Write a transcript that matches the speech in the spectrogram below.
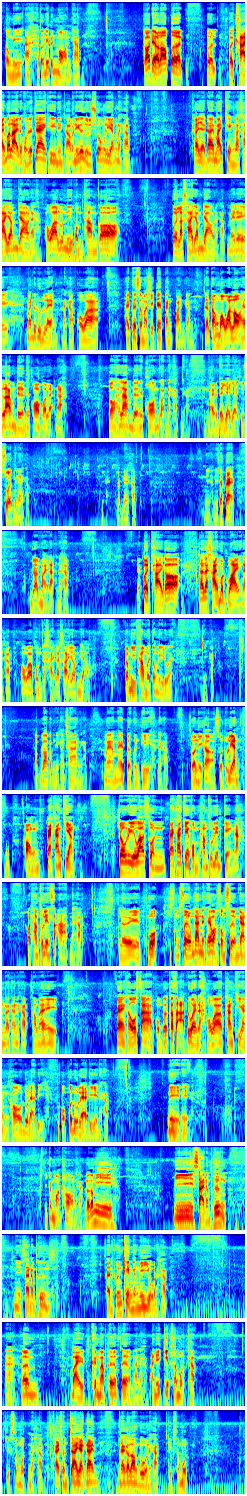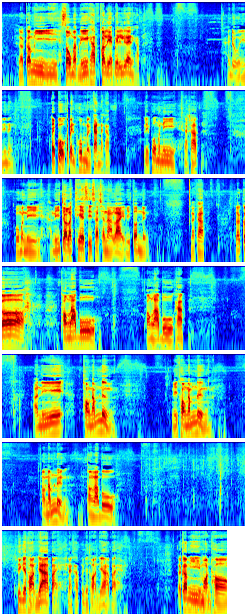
ตรงนี้อะตรงนี้เป็นหมอนครับ ก็เดี๋ยวรอเปิดเปิดเปิดขายเมื่อไหร่เดี๋ยวผมจะแจ้งอีกทีหนึงครับอันนี้ก็อยู่ในช่วงเลี้ยงนะครับใครอยากได้ไม้เข่งราคาย่อมเยาวนะครับเพราะว่ารุ่นนี้ผมทำก็เปิดราคาย่อมเยาวนะครับ ไม่ได้ไม่ได้รุนแรงนะครับ เพราะว่าให้เพื่อนสมาชิกได้แบ่งปันกัน แต่ต้องบอกว่ารอให้รากมันเดินให้พร้อมก่อนแหละนะรอให้รากมันเดินให้พร้อมก่อนนะครับเนี่ยใบมันจะใหญ่ๆสวยๆไม่แน่ครับแบบนี้ครับเนี่ยอันนี้ก็แตก ยอดใหม่ละนะครับ เดี๋ยวเปิดขายก็น่าจะขายหมดไวนะครับ เพราะว่าผมจะขายราคาย่อมเยาว ก็มีทำไว้ตรงนี้ด้วยนี่ครับรอบๆแบบนี้ข้างๆนี่ครับไม่ไม่ให้เปลืองพื้นที่นะครับ ส่วนนี้ก็สวนทุเรียนของแปลงข้างเคียง โชคดีว่าส่วนแปลงข้างเคียงผมทำทุเรียนเก่งนะเขาทำทุเรียนสะอาดนะครับ เลยบวกส่งเสริมกันนะแค่ว่าส่งเสริมกันแล้วกันนะครับทำให้ แปลงเขาสะอาดผมก็ก็สะอาดด้วยนะ เพราะว่าข้างเคียงเขาดูแลดี ผมก็ดูแลดีนะครับ นี่นี่นี่ก็หมอนทองนะครับ แล้วก็มี มีสายน้ำผึ้งนี่สายน้ำผึ้งสายน้ำผึ้งเข่งยังมีอยู่นะครับอ่าเริ่มใบขึ้นมาเพิ่มเติมแล้วนะครับ อันนี้กีบสมุดครับกีบสมุดนะครับ ใครสนใจอยากได้ได้ก็ลองดูนะครับกีบสมุด แล้วก็มีทรงแบบนี้ครับ ก็เลี้ยงไปเรื่อยๆนะครับ ให้ดูนี้นิดนึงไปปลูกก็เป็นพุ่มเหมือนกันนะครับ อันนี้พวงมณีนะครับ พวงมณีอันนี้จระเข้ศรีสัชนาลัยมีต้นหนึ่งนะครับ แล้วก็ทองลาบู ทองลาบูครับ อันนี้ทองน้ำหนึ่งนนี้ทองน้ำหนึ่งทองน้ำหนึ่งทองลาบูเพิ่งจะถอนหญ้าไปนะครับเพิ่งจะถอนหญ้าไป แล้วก็มีหมอนทอง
